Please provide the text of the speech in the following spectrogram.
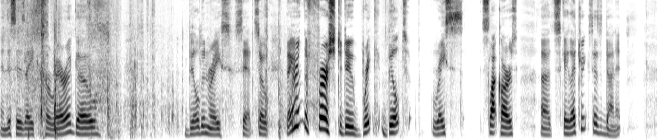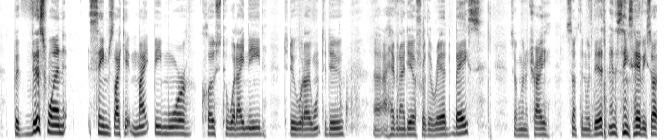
and this is a Carrera Go build and race set. So they aren't the first to do brick built race slot cars. Uh, has done it, but this one seems like it might be more close to what I need to do what I want to do. Uh, I have an idea for the red base, so I'm going to try something with this. Man, this thing's heavy. So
